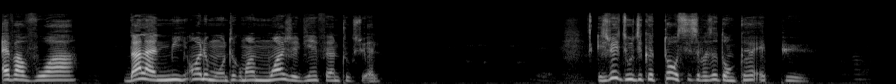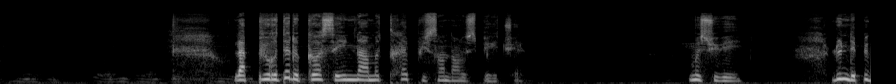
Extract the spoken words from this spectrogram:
elle va voir dans la nuit, on va lui montrer comment moi je viens faire un truc sur elle. Et je lui dis que toi aussi, c'est parce que ton cœur est pur. La pureté de cœur, c'est une âme très puissante dans le spirituel. Vous me suivez? L'une des plus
